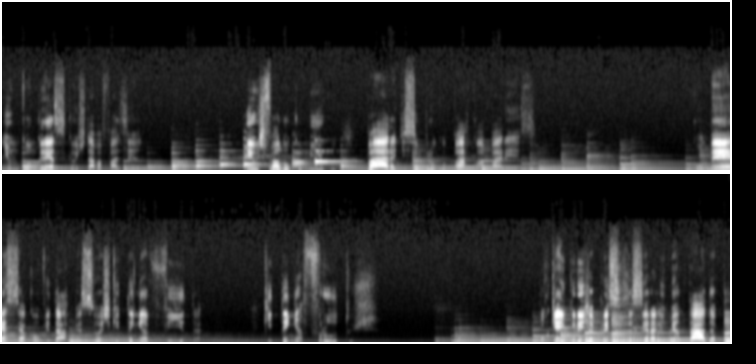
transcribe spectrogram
em um congresso que eu estava fazendo. Deus falou comigo: para de se preocupar com a aparência. Comece a convidar pessoas que tenham vida, que tenham frutos. Porque a igreja precisa ser alimentada por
